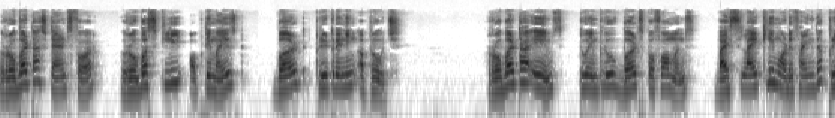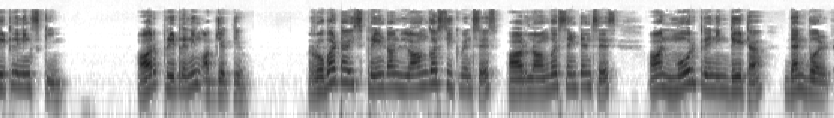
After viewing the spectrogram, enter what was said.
ROBERTA stands for Robustly Optimized BERT Pre-training Approach. ROBERTA aims to improve BERT's performance by slightly modifying the pre-training scheme or pre-training objective. ROBERTA is trained on longer sequences or longer sentences on more training data than BERT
